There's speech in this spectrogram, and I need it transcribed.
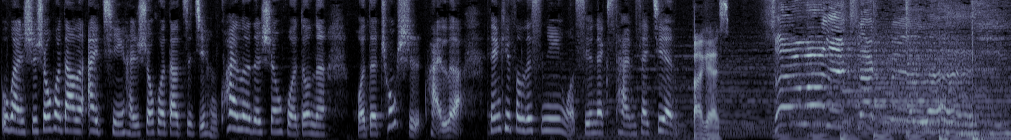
不管是收获到了爱情，还是收获到自己很快乐的生活，都能活得充实快乐。Thank you for listening. We'll see you next time. 再见。 Bye, guys. Someone exactly like you.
